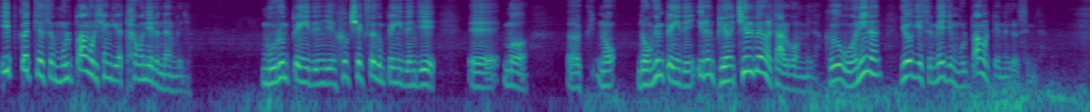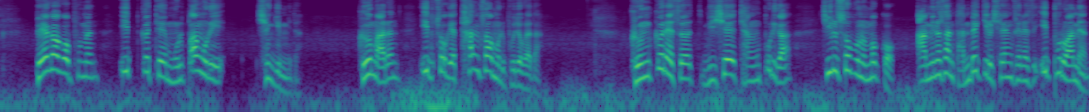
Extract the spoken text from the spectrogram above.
잎 끝에서 물방울이 생기가 타고 내린다는 거죠. 무름병이든지 흑색 썩은병이든지 에, 뭐 어, 노, 녹균병이든지 이런 병, 질병을 달고 옵니다. 그 원인은 여기에서 맺은 물방울 때문에 그렇습니다. 배가 고프면 잎 끝에 물방울이 생깁니다. 그 말은 잎 속에 탄수화물이 부족하다. 근근에서 미세 장뿌리가 질소분을 먹고 아미노산 단백질을 생산해서 잎으로 하면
